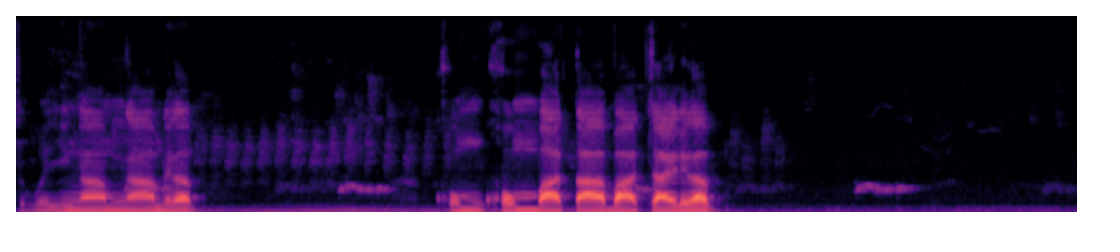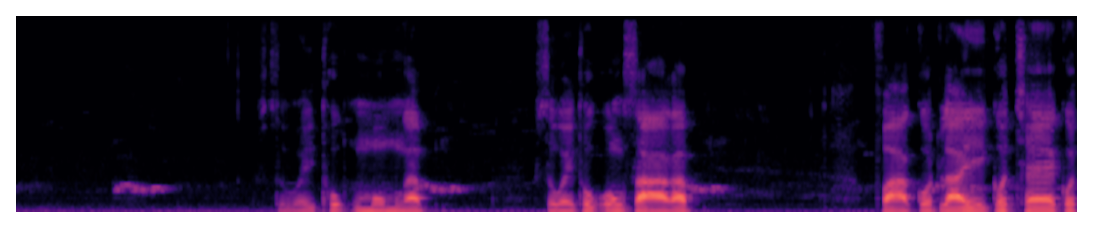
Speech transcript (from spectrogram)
สวยงามงามเลยครับ คมคมบาดตาบาดใจเลยครับ สวยทุกมุมครับ สวยทุกองศาครับ ฝากกดไลค์กดแชร์กด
